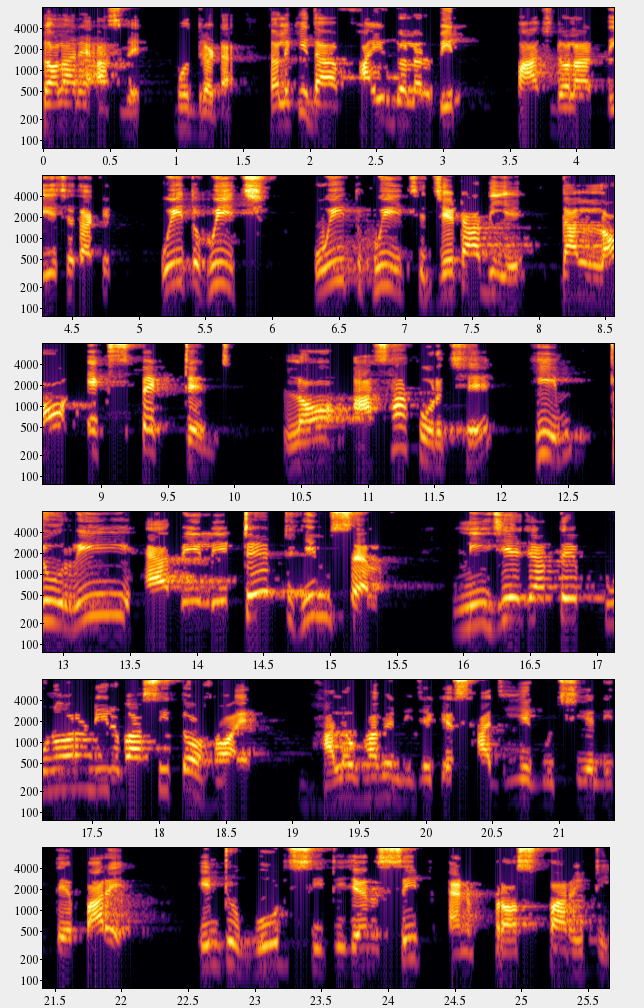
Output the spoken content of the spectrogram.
ডলারে আসবে মুদ্রাটা। তাহলে কি? দা ফাইভ ডলার বিল পাঁচ ডলার দিয়েছে তাকে। উইথ হুইচ উইথ হুইচ যেটা দিয়ে দ্য ল এক্সপেক্টেড ল আশা করছে হিম টু রিহ্যাবিলিটেট হিমসেলফ নিজে যাতে পুনর্নির্বাসিত হয়, ভালোভাবে নিজেকে সাজিয়ে গুছিয়ে নিতে পারে into good citizenship and prosperity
